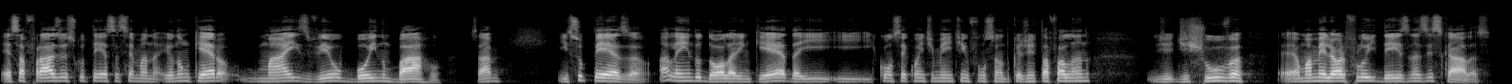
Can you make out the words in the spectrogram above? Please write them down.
Essa frase eu escutei essa semana. Eu não quero mais ver o boi no barro, sabe? Isso pesa, além do dólar em queda e, e, e consequentemente, em função do que a gente está falando de, de chuva, é uma melhor fluidez nas escalas.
